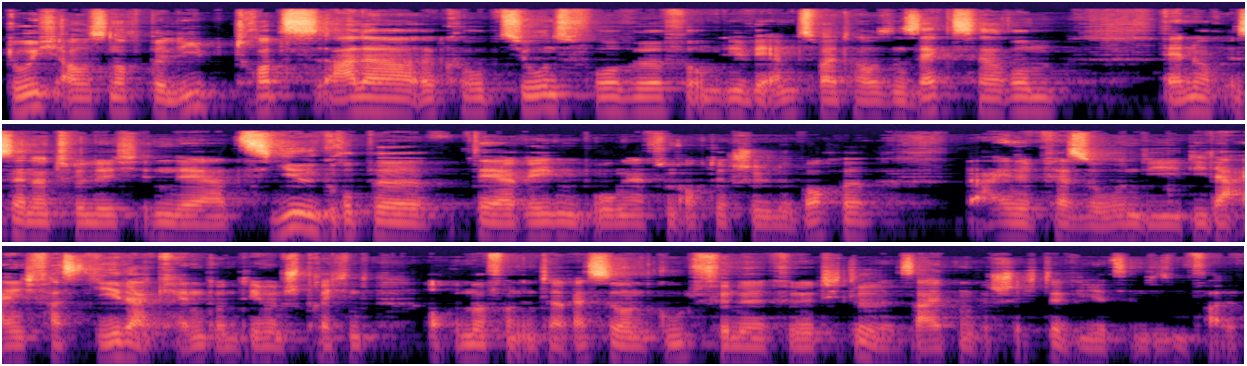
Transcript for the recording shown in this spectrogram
durchaus noch beliebt, trotz aller äh, Korruptionsvorwürfe um die WM 2006 herum. Dennoch ist er natürlich in der Zielgruppe der Regenbogenhefte und auch der Schöne Woche eine Person, die, die da eigentlich fast jeder kennt und dementsprechend auch immer von Interesse und gut für eine, für eine Titelseitengeschichte, wie jetzt in diesem Fall.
